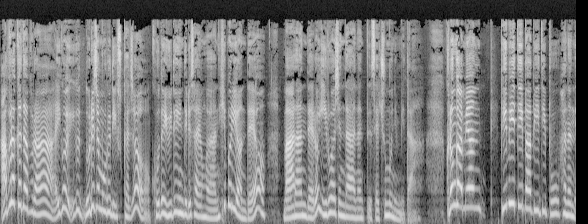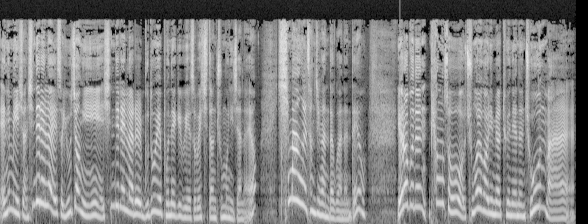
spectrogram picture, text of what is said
아브라카다브라 이거 이거 노래 제목으로도 익숙하죠. 고대 유대인들이 사용한 히브리어인데요. 말한 대로 이루어진다는 뜻의 주문입니다. 그런가 하면 비비디바비디부 하는 애니메이션 신데렐라에서 요정이 신데렐라를 무도에 보내기 위해서 외치던 주문이잖아요. 희망을 상징한다고 하는데요. 여러분은 평소 중얼거리며 되뇌는 좋은 말,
